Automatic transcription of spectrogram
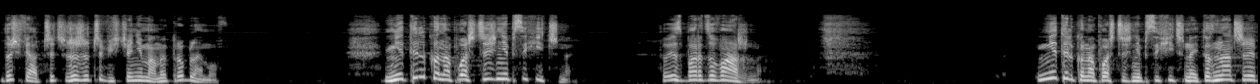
doświadczyć, że rzeczywiście nie mamy problemów. Nie tylko na płaszczyźnie psychicznej. To jest bardzo ważne. Nie tylko na płaszczyźnie psychicznej, to znaczy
